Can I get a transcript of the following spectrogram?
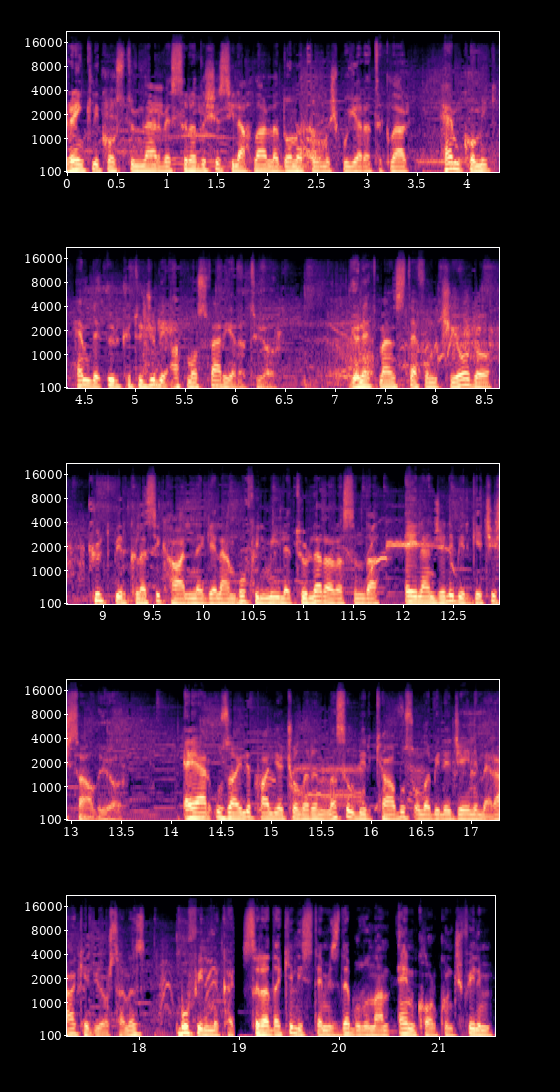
Renkli kostümler ve sıradışı silahlarla donatılmış bu yaratıklar hem komik hem de ürkütücü bir atmosfer yaratıyor. Yönetmen Stephen Chiodo, kült bir klasik haline gelen bu filmiyle türler arasında eğlenceli bir geçiş sağlıyor. Eğer uzaylı palyaçoların nasıl bir kabus olabileceğini merak ediyorsanız bu filmi kaç. Sıradaki listemizde bulunan en korkunç film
